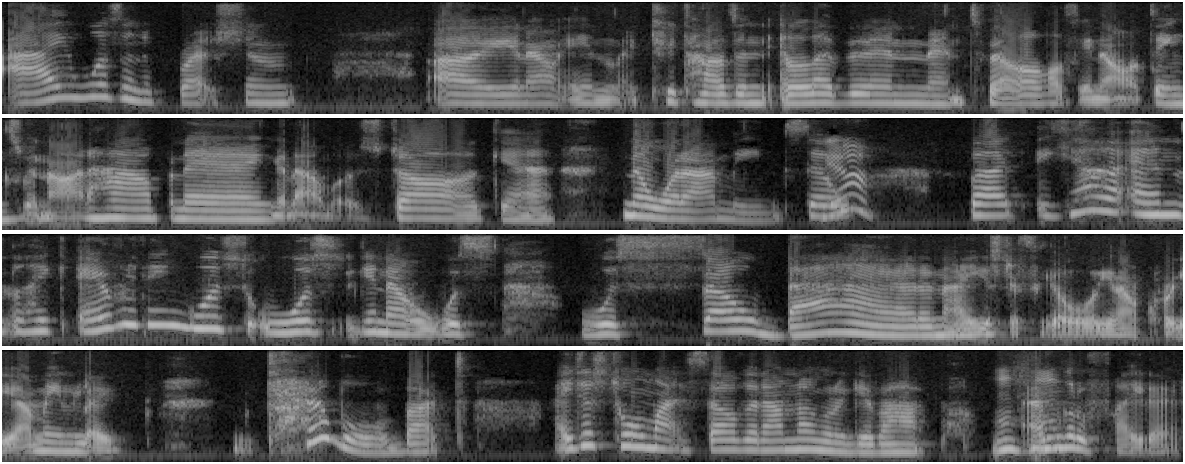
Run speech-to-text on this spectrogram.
I was in depression. Uh, you know, in like 2011 and 12, you know, things were not happening, and I was stuck, and you know what I mean. So. Yeah but yeah and like everything was was you know was was so bad and i used to feel you know crazy i mean like terrible but i just told myself that i'm not going to give up. Mm-hmm. i'm going to fight it.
